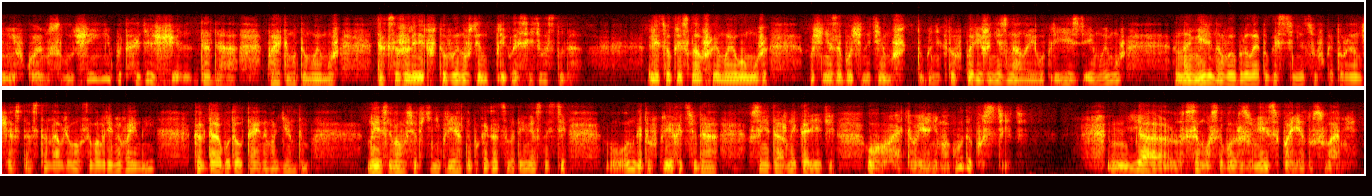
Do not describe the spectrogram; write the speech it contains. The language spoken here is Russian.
Ни в коем случае не подходящее. Да-да, поэтому-то мой муж так сожалеет, что вынужден пригласить вас туда. Лицо, приславшее моего мужа, очень озабочено тем, чтобы никто в Париже не знал о его приезде, и мой муж намеренно выбрал эту гостиницу, в которой он часто останавливался во время войны, когда работал тайным агентом. Но если вам все-таки неприятно показаться в этой местности, он готов приехать сюда в санитарной карете. О, этого я не могу допустить. Я, само собой, разумеется, поеду с вами.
